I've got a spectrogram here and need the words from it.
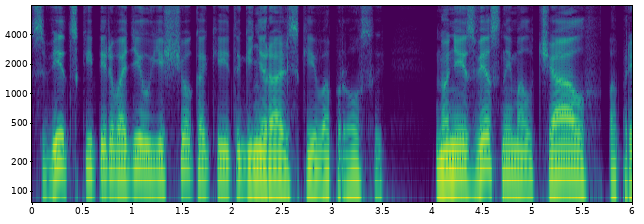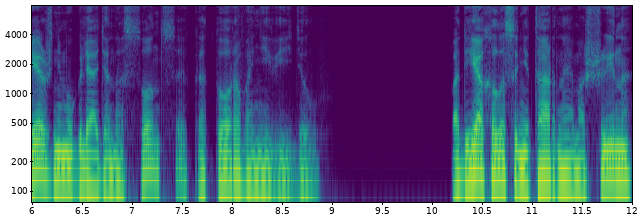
Свицкий переводил еще какие-то генеральские вопросы, но неизвестный молчал, по-прежнему глядя на солнце, которого не видел. Подъехала санитарная машина,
